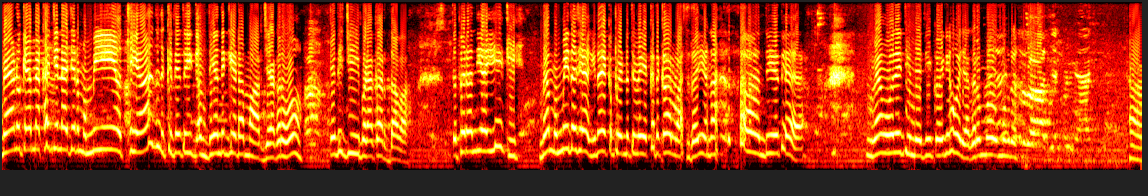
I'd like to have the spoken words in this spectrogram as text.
ਮੈਂ ਉਹਨੂੰ ਕਿਹਾ, ਮੈਂ ਕਿਹਾ ਜਿੰਨਾ ਚਿਰ ਮੰਮੀ ਉੱਥੇ ਆ, ਕਿਤੇ ਤੁਸੀਂ ਆਉਂਦੇ ਆਂ ਗੇੜਾ ਮਾਰ ਜਿਆ ਕਰੋ, ਕਹਿੰਦੀ ਜੀ ਬੜਾ ਕਰਦਾ ਵਾ। ਤੇ ਫਿਰ ਆਂਦੀ, ਆਈ ਹੈ ਕੀ? ਮੈਂ ਮੰਮੀ ਤਾਂ ਜੇ ਹੈਗੀ ਨਾ ਇੱਕ ਪਿੰਡ ਤੇ ਇੱਕ ਤੇ ਘਰ ਵਸਦਾ ਹੀ ਹੈ ਨਾ। ਆਂਦੀ, ਇਹ ਤੇ ਹੈ। ਮੈਂ ਉਹਦੇ ਜਿੰਦੇ ਜੀ ਕੋਈ ਨਹੀਂ ਹੋ ਜਾ ਕਰੋ ਮਗਰ। ਹਾਂ।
